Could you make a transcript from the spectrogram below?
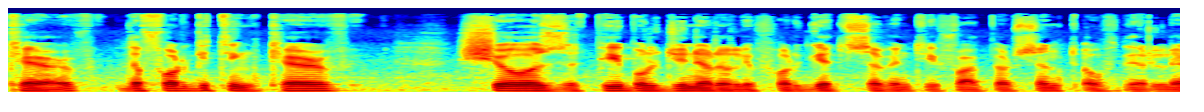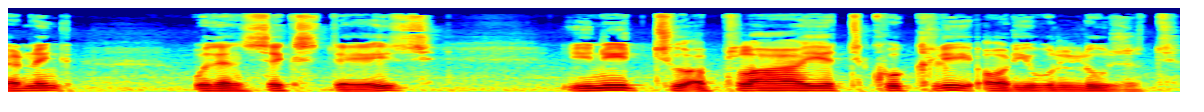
curve, the forgetting curve shows that people generally forget 75% of their learning within six days. You need to apply it quickly or you will lose it.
